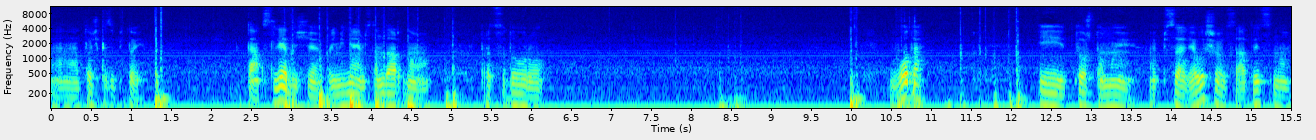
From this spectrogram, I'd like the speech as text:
э, точкой запятой. Так, следующее. Применяем стандартную процедуру ввода. И то, что мы описали выше, соответственно,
